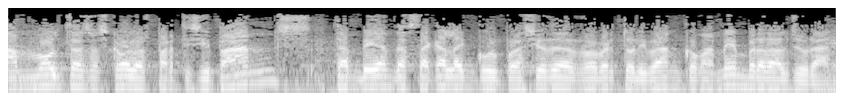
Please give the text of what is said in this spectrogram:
amb moltes escoles participants també han destacat la incorporació de Roberto Olivan com a membre del jurat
